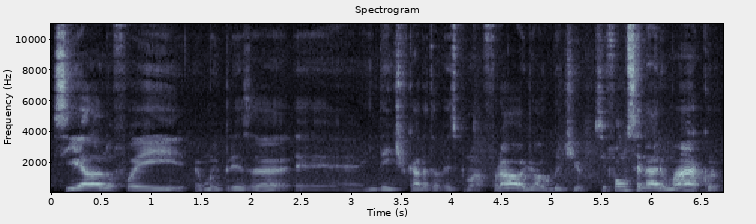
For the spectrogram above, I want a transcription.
se ela não foi uma empresa é, identificada talvez por uma fraude, algo do tipo. Se for um cenário macro,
